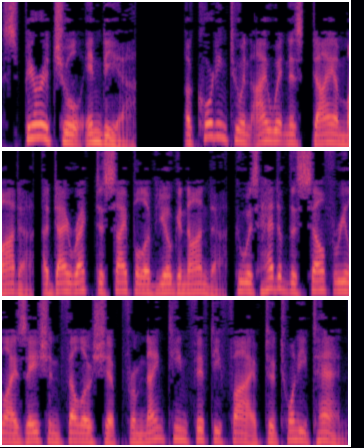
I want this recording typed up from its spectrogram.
spiritual India. According to an eyewitness, Daya Mata, a direct disciple of Yogananda, who was head of the Self-Realization Fellowship from 1955 to 2010,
